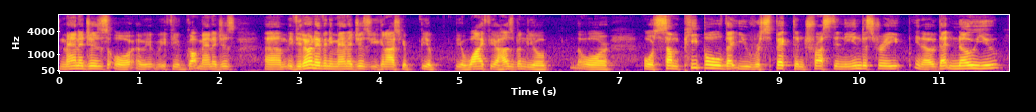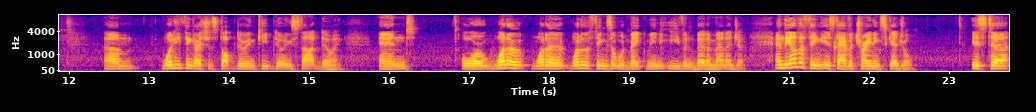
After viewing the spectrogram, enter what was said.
managers, or uh, if you've got managers. Um, if you don't have any managers, you can ask your your, your wife, your husband, your or or some people that you respect and trust in the industry. You know that know you. Um, what do you think I should stop doing, keep doing, start doing? and or what are what are what are the things that would make me an even better manager and the other thing is to have a training schedule. Is to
